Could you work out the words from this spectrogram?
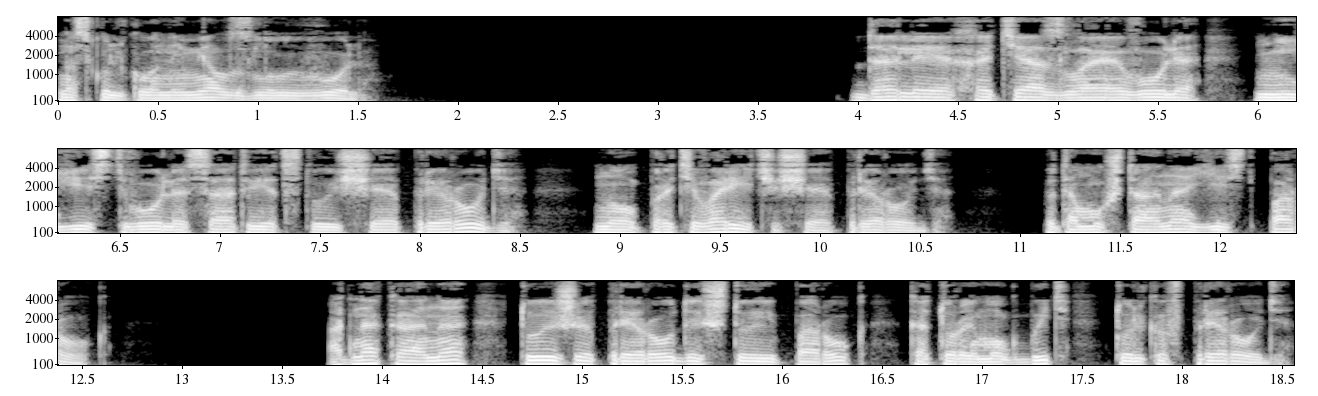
насколько он имел злую волю. Далее, хотя злая воля не есть воля, соответствующая природе, но противоречащая природе, потому что она есть порог. Однако она той же природы, что и порог, который мог быть только в природе.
